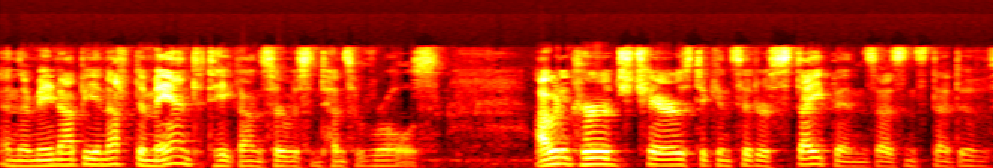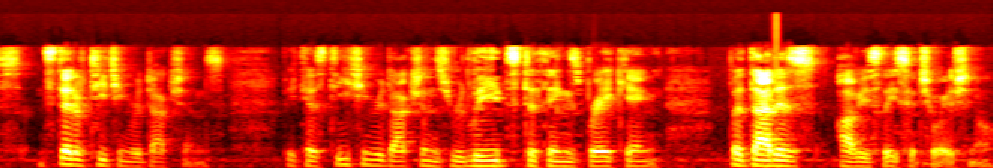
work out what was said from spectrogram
and there may not be enough demand to take on service intensive roles. I would encourage chairs to consider stipends as incentives instead of teaching reductions, because teaching reductions leads to things breaking, but that is obviously situational.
